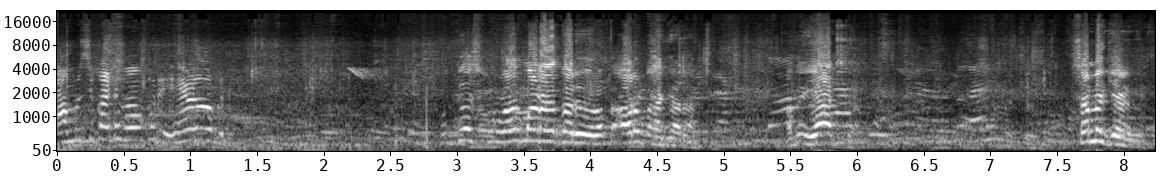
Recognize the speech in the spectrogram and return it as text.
ಆ ಮುನ್ಸಿಪಾಲ್ಟಿಗೆ ಹೋಗ್ರಿ ಹೇಳಿ ಹೋಗ್ರಿ. ಉದ್ದೇಶಪೂರ್ವಕ ಮಾಡತ್ತಾರ ಇವರು ಅಂತ ಆರೋಪ ಹಾಕ್ಯಾರ ಅದು ಯಾಕೆ? ಕ್ಷಮೆ ಕೇಳಬೇಕು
